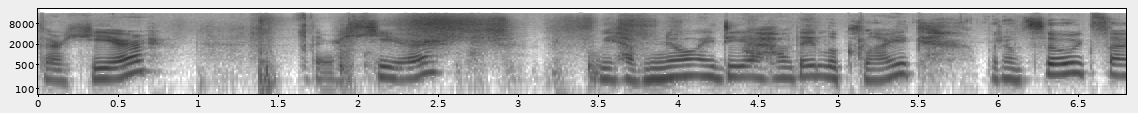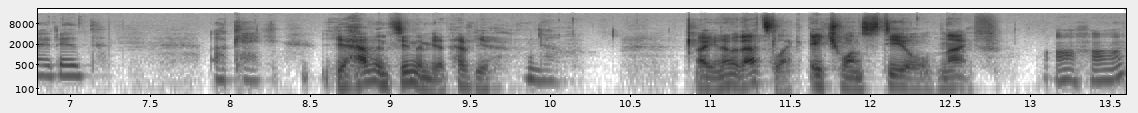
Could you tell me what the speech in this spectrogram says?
They're here. They're here. We have no idea how they look like, but I'm so excited. Okay. You haven't seen them yet, have you? No. Oh, you know, that's like H1 steel knife. Uh huh.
